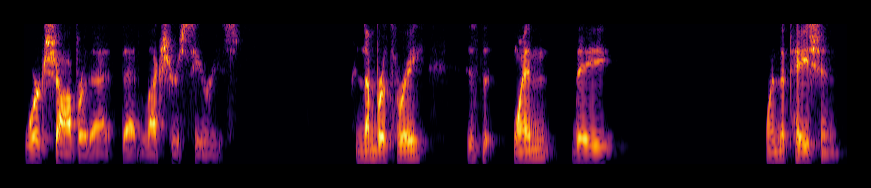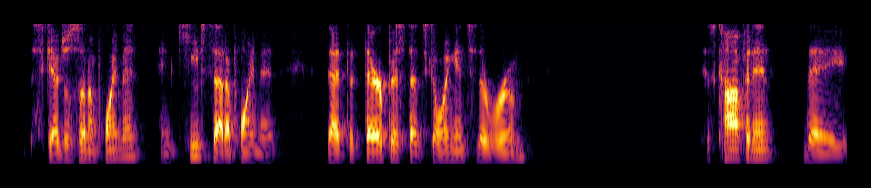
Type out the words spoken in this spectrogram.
workshop or that that lecture series. And number three is that when they when the patient schedules an appointment and keeps that appointment, that the therapist that's going into the room is confident. They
